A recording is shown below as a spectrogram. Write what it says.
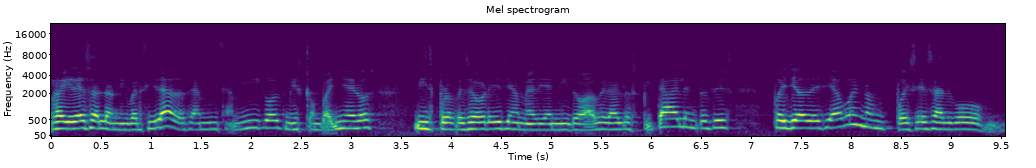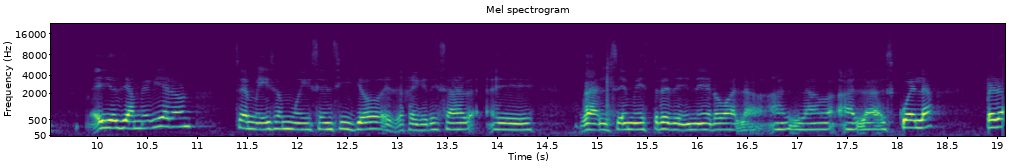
regreso a la universidad, o sea, mis amigos, mis compañeros, mis profesores ya me habían ido a ver al hospital, entonces pues yo decía, bueno, pues es algo, ellos ya me vieron, se me hizo muy sencillo el regresar. Eh, al semestre de enero a la, a la, a la escuela, pero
